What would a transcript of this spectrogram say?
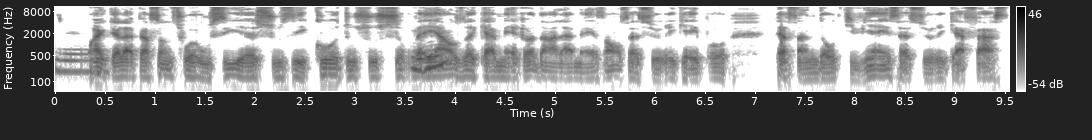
Ouais, que la personne soit aussi euh, sous écoute ou sous mm-hmm. surveillance de caméra dans la maison, s'assurer qu'il n'y ait pas personne d'autre qui vient, s'assurer qu'elle fasse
